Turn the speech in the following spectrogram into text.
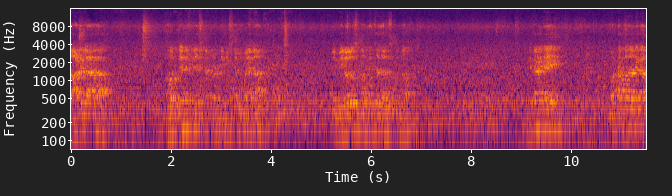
దాడిలాగా దౌర్జన్యం చేసినటువంటి విషయం పైన మేము ఈరోజు స్పందించదలుచుకున్నాం. ఎందుకంటే మొట్టమొదటిగా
